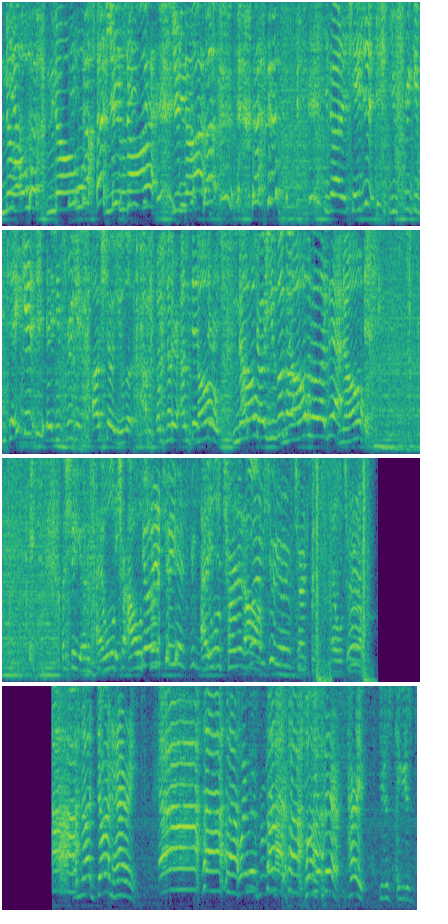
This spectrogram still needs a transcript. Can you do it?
no, Yeah. no. You know how to You're change not. it? You're You not. you know how to change it? You freaking take it and you freaking. I'll show you. Look, I'm, I'm, ser- I'm dead no, serious. No, I'll show you. Look, no, look like that. No, I'll show you how to. Freaking I will I will you turn it- show you how to freaking I will turn it You want me off. show you how to Turn. I will turn it off. Ah! I'm not done, Harry. Ah! Oh, wait, wait, put me there. Put me up there, Harry. You just, you just,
